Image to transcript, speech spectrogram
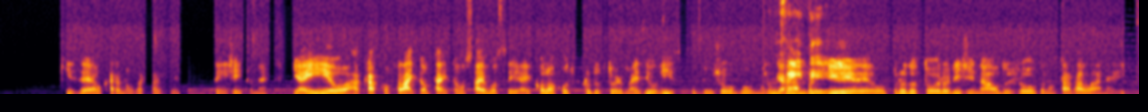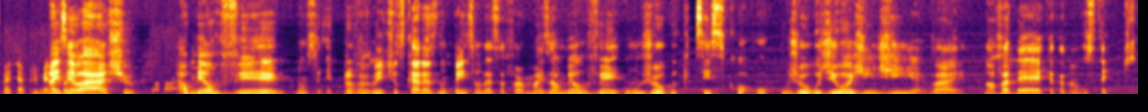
quiser, o cara não vai fazer. Não tem jeito, né? E aí eu- a Capcom fala, ah, então tá, então sai você. Aí coloca outro produtor. Mas e o risco do jogo não, vender, porque o produtor original do jogo não tava lá, né? Isso vai ser a primeira Mas eu acho, ao meu ver, não sei, provavelmente os caras não pensam dessa forma, mas ao meu ver, um jogo que se esco- o, o jogo de hoje em dia, vai, nova década, novos tempos,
